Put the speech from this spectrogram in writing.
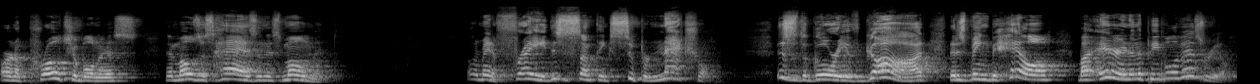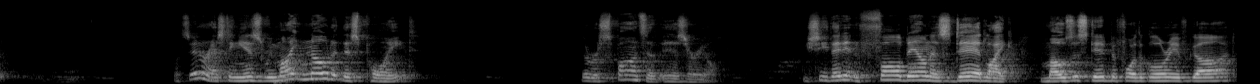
or an approachableness that Moses has in this moment. Well, they're made afraid. This is something supernatural. This is the glory of God that is being beheld by Aaron and the people of Israel. What's interesting is we might note at this point the response of Israel. You see, they didn't fall down as dead like Moses did before the glory of God,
